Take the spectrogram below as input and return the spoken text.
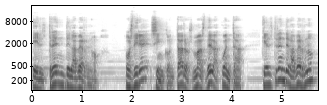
el tren del Averno. Os diré, sin contaros más de la cuenta, que el tren del Averno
